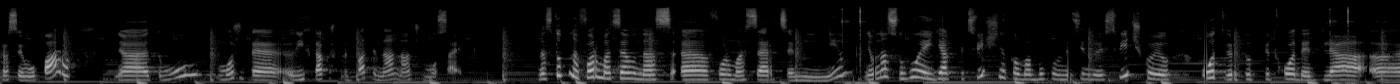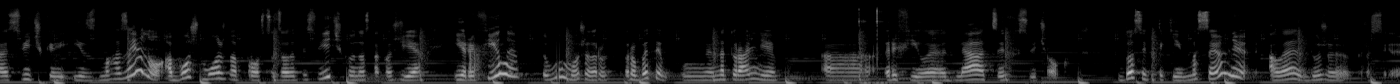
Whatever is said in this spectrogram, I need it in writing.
красиву пару. Е, Тому можете їх також придбати на нашому сайті. Наступна форма це у нас е, форма серця міні. Вона слугує як підсвічником або повноцінною свічкою. Отвір тут підходить для е, свічки із магазину, або ж можна просто залити свічки. У нас також є і рефіли, тому можна робити натуральні рефіли для цих свічок. Досить такі масивні, але дуже красиві.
